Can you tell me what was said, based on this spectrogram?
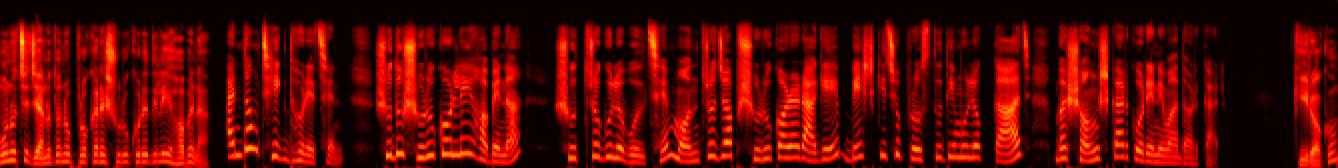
মনে হচ্ছে যেন তেন প্রকারে শুরু করে দিলেই হবে না। একদম ঠিক ধরেছেন। শুধু শুরু করলেই হবে না সূত্রগুলো বলছে মন্ত্রজপ শুরু করার আগে বেশ কিছু প্রস্তুতিমূলক কাজ বা সংস্কার করে নেওয়া দরকার। কি রকম?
